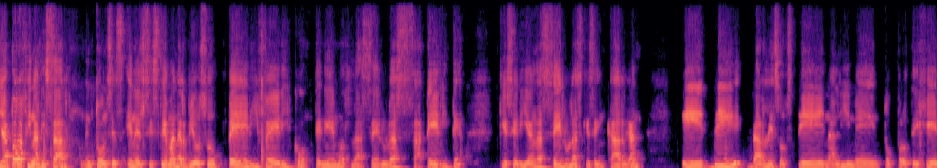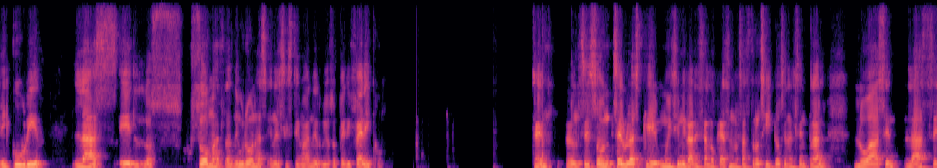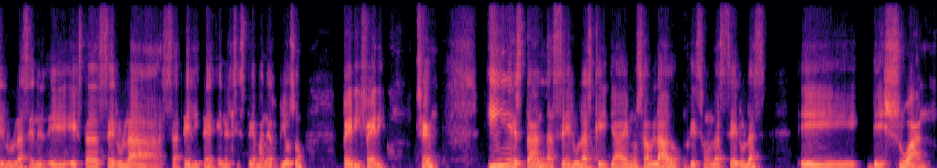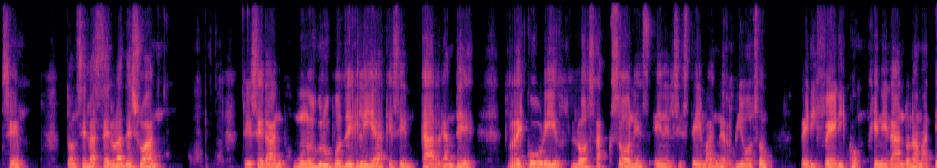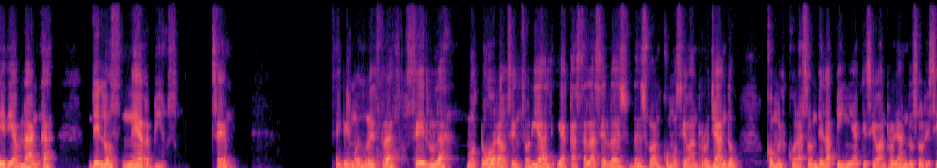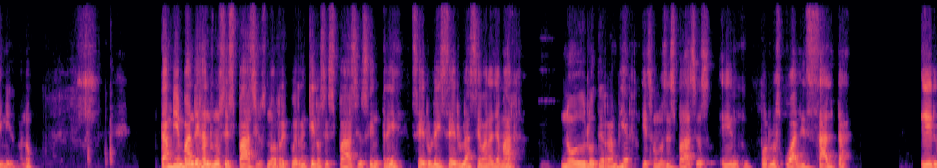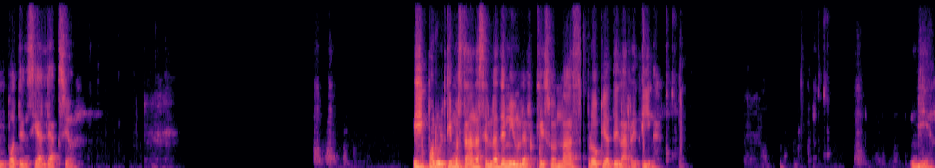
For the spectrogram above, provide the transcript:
Ya para finalizar, entonces, en el sistema nervioso periférico tenemos las células satélite, que serían las células que se encargan eh, de darle sostén, alimento, proteger y cubrir las, eh, los somas, las neuronas en el sistema nervioso periférico. Entonces son células que muy similares a lo que hacen los astrocitos en el central, lo hacen las células, en el, eh, esta célula satélite en el sistema nervioso periférico. ¿sí? Y están las células que ya hemos hablado, que son las células eh, de Schwann. ¿sí? Entonces las células de Schwann serán unos grupos de glía que se encargan de recubrir los axones en el sistema nervioso periférico, generando la materia blanca de los nervios. ¿sí? Ahí vemos nuestra célula motora o sensorial, y acá está la célula de, Schwann, cómo se va enrollando, como el corazón de la piña que se va enrollando sobre sí misma, ¿no? También van dejando unos espacios, ¿no? Recuerden que los espacios entre célula y célula se van a llamar nódulos de Rambier, que son los espacios por los cuales salta el potencial de acción. Y por último están las células de Müller, que son más propias de la retina. Bien.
